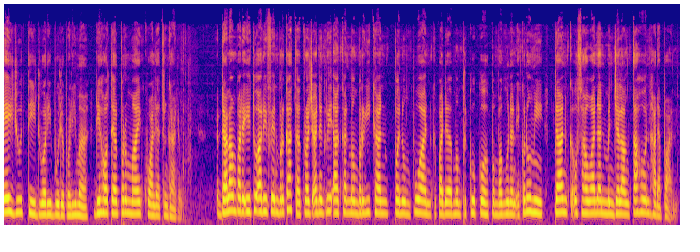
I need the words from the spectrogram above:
AUT 2025 di Hotel Permai Kuala Terengganu. Dalam pada itu, Arifin berkata kerajaan negeri akan memberikan penumpuan kepada memperkukuh pembangunan ekonomi dan keusahawanan menjelang tahun hadapan.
